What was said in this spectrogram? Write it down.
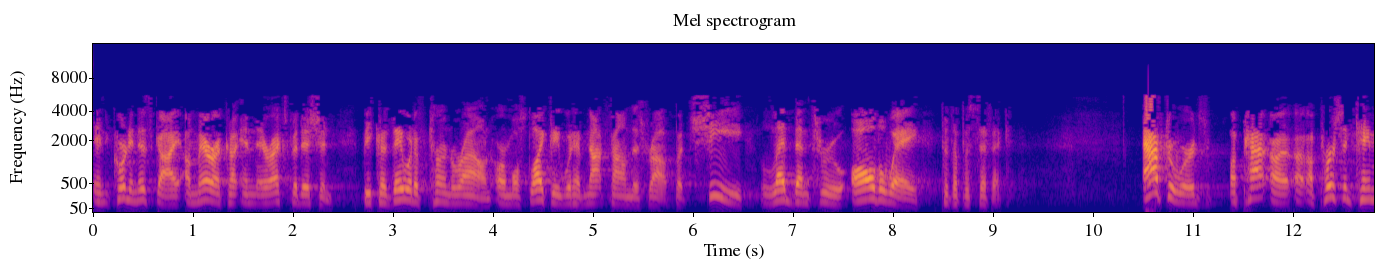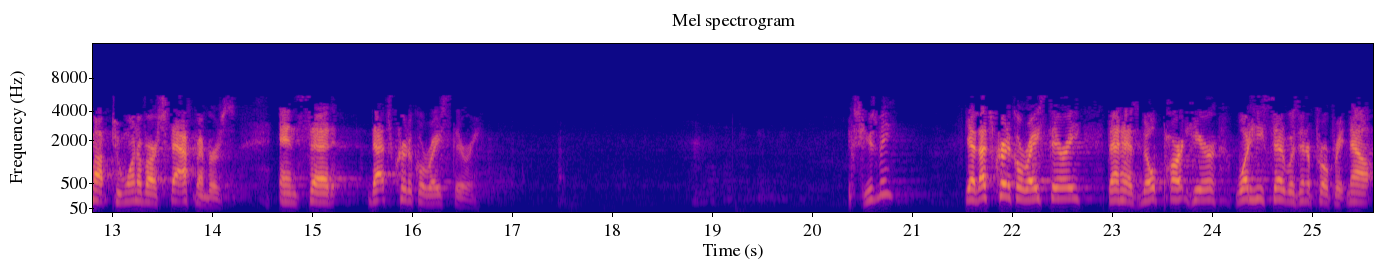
according to this guy, America in their expedition because they would have turned around or most likely would have not found this route. But she led them through all the way to the Pacific. Afterwards, a, a, a person came up to one of our staff members and said, that's critical race theory. Excuse me? Yeah, that's critical race theory. That has no part here. What he said was inappropriate. Now,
